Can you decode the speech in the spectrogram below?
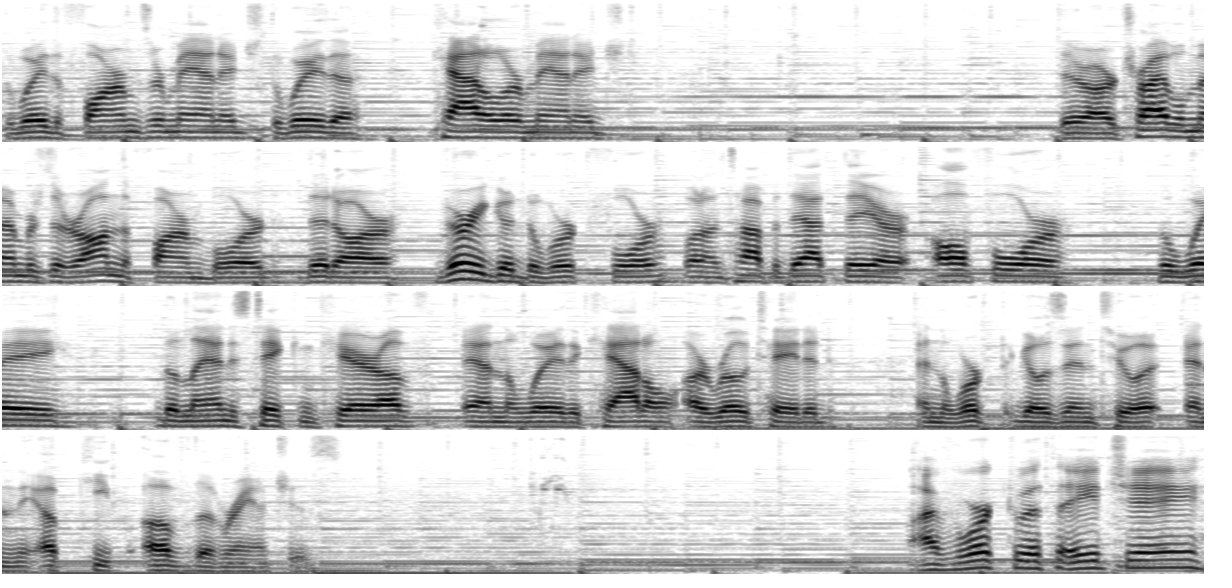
the way the farms are managed, the way the cattle are managed, there are tribal members that are on the farm board that are very good to work for, but on top of that, they are all for the way the land is taken care of and the way the cattle are rotated and the work that goes into it and the upkeep of the ranches. I've worked with AJ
